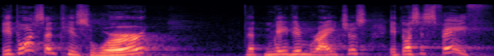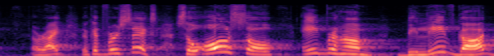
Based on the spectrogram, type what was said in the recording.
It wasn't his work that made him righteous, it was his faith. All right? Look at verse 6. So also Abraham believed God,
